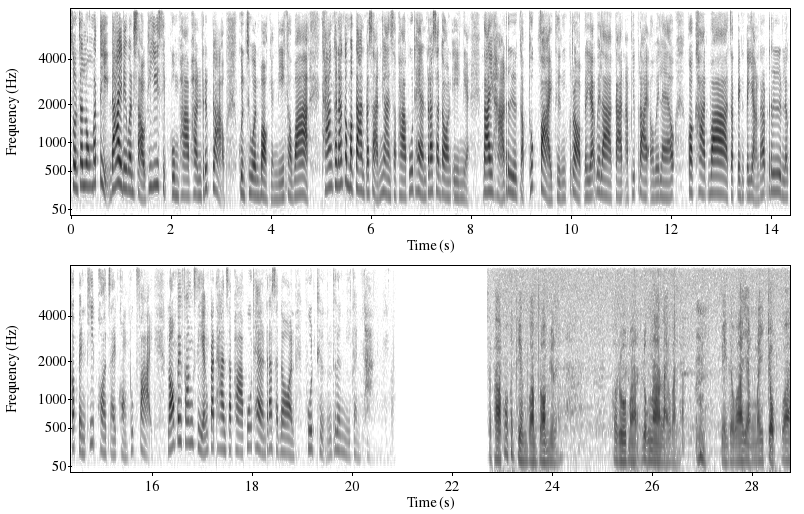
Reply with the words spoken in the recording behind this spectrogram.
ส่วนจะลงมติได้ในวันเสาร์ที่ 20 กุมภาพันธ์หรือเปล่า คุณชวนบอกอย่างนี้ค่ะว่า ทางคณะกรรมการประสานงานสภาผู้แทนราษฎรเองเนี่ยได้หารือกับทุกฝ่ายถึงกรอบระยะเวลาการอภิปรายเอาไว้แล้ว ก็คาดว่าจะเป็นไปอย่างราบรื่น แล้วก็เป็นที่พอใจของทุกฝ่าย ลองไปฟังเสียงประธานสภาผู้แทนราษฎรพูดถึงเรื่องนี้กันค่ะ สภาก็เตรียมความพร้อมอยู่แล้ว ก็รู้มาล่วงหน้าหลายวันแล้วเพียงแต่ว่ายังไม่จบว่า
